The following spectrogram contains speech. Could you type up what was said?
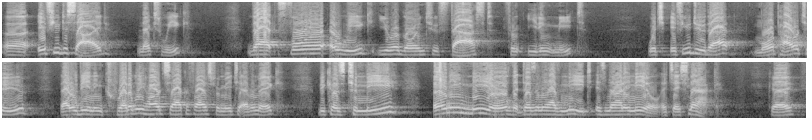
Uh, if you decide next week that for a week you are going to fast from eating meat, which, if you do that, more power to you. That would be an incredibly hard sacrifice for me to ever make because to me, any meal that doesn't have meat is not a meal, it's a snack. Okay?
